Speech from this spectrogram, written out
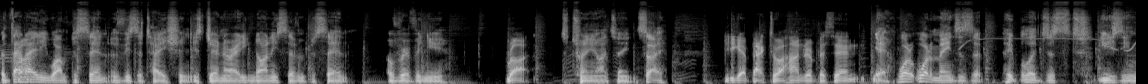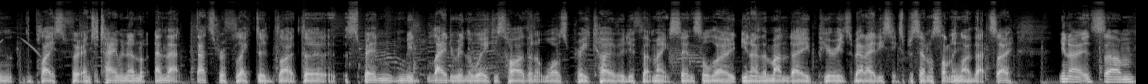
but that right. 81% of visitation is generating 97% of revenue. Right. To 2019. So you get back to 100%. Yeah. What, what it means is that people are just using the place for entertainment and, and that that's reflected like the spend mid later in the week is higher than it was pre-COVID, if that makes sense. Although, you know, the Monday period's about 86% or something like that. So, you know, it's, um,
